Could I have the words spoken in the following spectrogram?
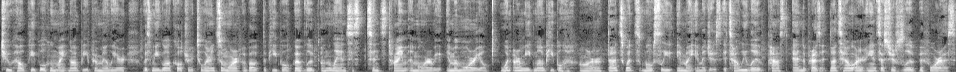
to help people who might not be familiar with Mi'kmaq culture to learn some more about the people who have lived on the land since, since time immemorial. What our Mi'kmaq people are, that's what's mostly in my images. It's how we live, past and the present. That's how our ancestors lived before us,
